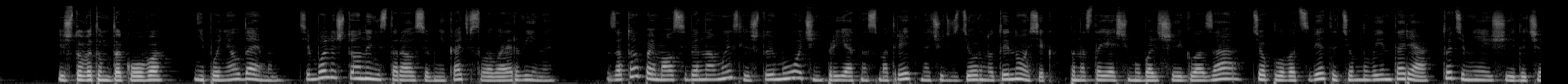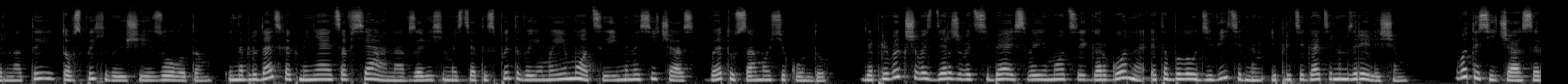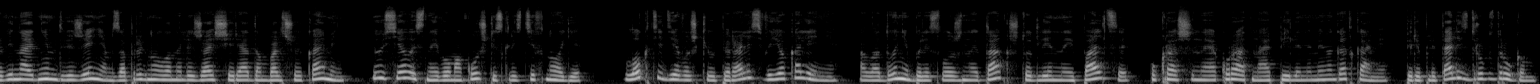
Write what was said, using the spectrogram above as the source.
«И что в этом такого?» Не понял Даймон, тем более, что он и не старался вникать в слова Эрвины. Зато поймал себя на мысли, что ему очень приятно смотреть на чуть вздернутый носик, по-настоящему большие глаза, теплого цвета темного янтаря, то темнеющие до черноты, то вспыхивающие золотом, и наблюдать, как меняется вся она в зависимости от испытываемой эмоции именно сейчас, в эту самую секунду. Для привыкшего сдерживать себя и свои эмоции Гаргона это было удивительным и притягательным зрелищем. Вот и сейчас Эрвина одним движением запрыгнула на лежащий рядом большой камень и уселась на его макушке, скрестив ноги. Локти девушки упирались в ее колени, а ладони были сложены так, что длинные пальцы, украшенные аккуратно опиленными ноготками, переплетались друг с другом.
